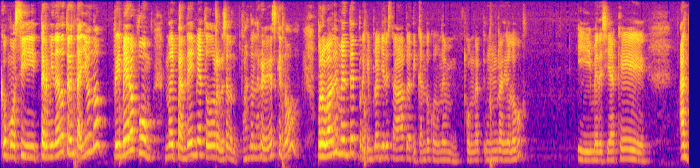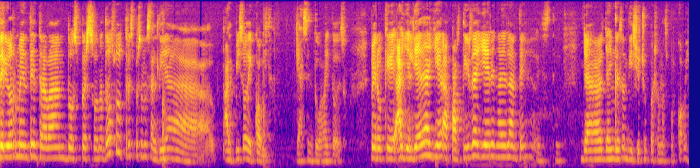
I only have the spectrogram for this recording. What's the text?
Como si terminando 31, primero, pum, no hay pandemia, todo regresando. Cuando la realidad es que no. Probablemente, por ejemplo, ayer estaba platicando con, una- con un radiólogo y me decía que anteriormente entraban dos personas, dos o tres personas al día al piso de COVID. Ya se entubaba y todo eso. Pero que ay, el día de ayer, a partir de ayer en adelante, este, ya, ya ingresan 18 personas por COVID.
